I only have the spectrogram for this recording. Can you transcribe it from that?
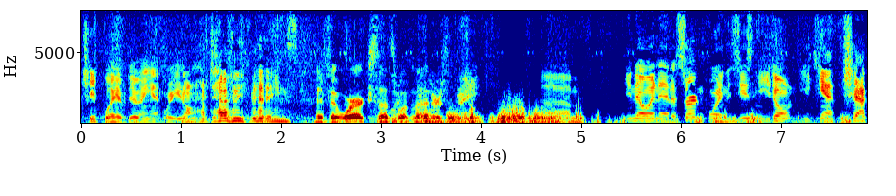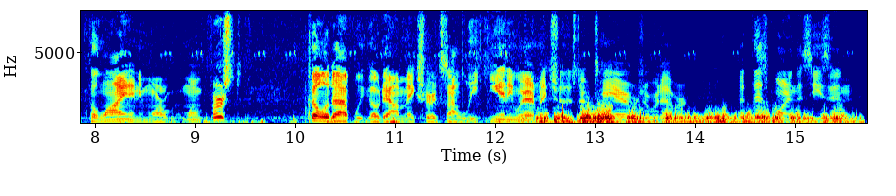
cheap way of doing it, where you don't have to have any fittings. If it works, that's what matters. Great. Um, you know, and at a certain point in the season, you don't, you can't check the line anymore. When we first fill it up, we go down, make sure it's not leaking anywhere, make sure there's no tears or whatever. At this point in the season,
